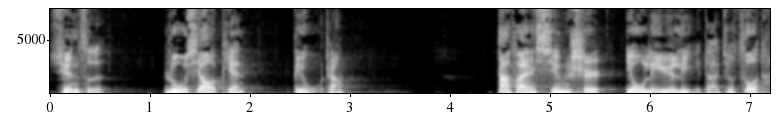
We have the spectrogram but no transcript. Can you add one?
荀子《儒孝篇》第五章：大凡行事有利于理的就做它，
